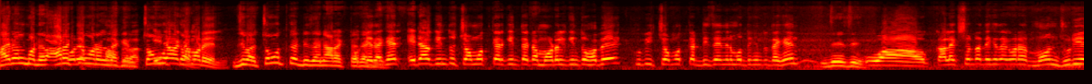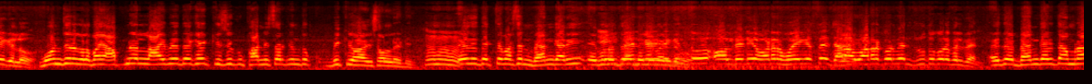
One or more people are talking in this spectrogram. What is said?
ভাইরাল মডেল আরেকটা মডেল দেখেন চমৎকার। model। জি ভাই চমৎকার ডিজাইন আরেকটা ওকে দেখেন। দেখেন এটাও কিন্তু চমৎকার কিন্তু একটা মডেল কিন্তু হবে। খুবই চমৎকার ডিজাইনের মধ্যে কিন্তু দেখেন। জি জি। ওয়াও কালেকশনটা দেখে তো মন জুড়িয়ে গেল। মন্দিরগুলো। ভাই আপনার লাইভে দেখে কিছু ফার্নিচার কিন্তু বিক্রি হয়ে গেছে অলরেডি এই যে দেখতে পাচ্ছেন ভ্যান গাড়ি ডেলিভারি কিন্তু অলরেডি অর্ডার হয়ে গেছে। যারা অর্ডার করবেন দ্রুত করে ফেলবেন। এই যে ভ্যান গাড়িতে আমরা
